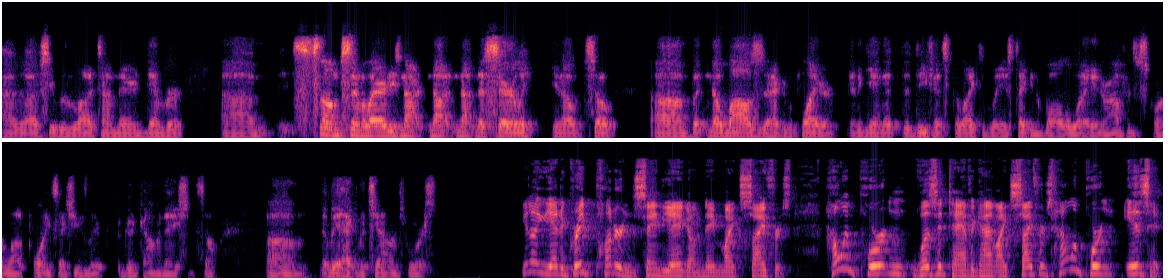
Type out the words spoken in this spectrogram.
uh, obviously with a lot of time there in Denver, um, some similarities, not not not necessarily. You know, so um, but no, Myles is a heck of a player. And again, the defense collectively is taking the ball away and our offense is scoring a lot of points. That's usually a good combination. So um, it'll be a heck of a challenge for us. You know, you had a great punter in San Diego named Mike Scifres. How important was it to have a guy like Scifres? How important is it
